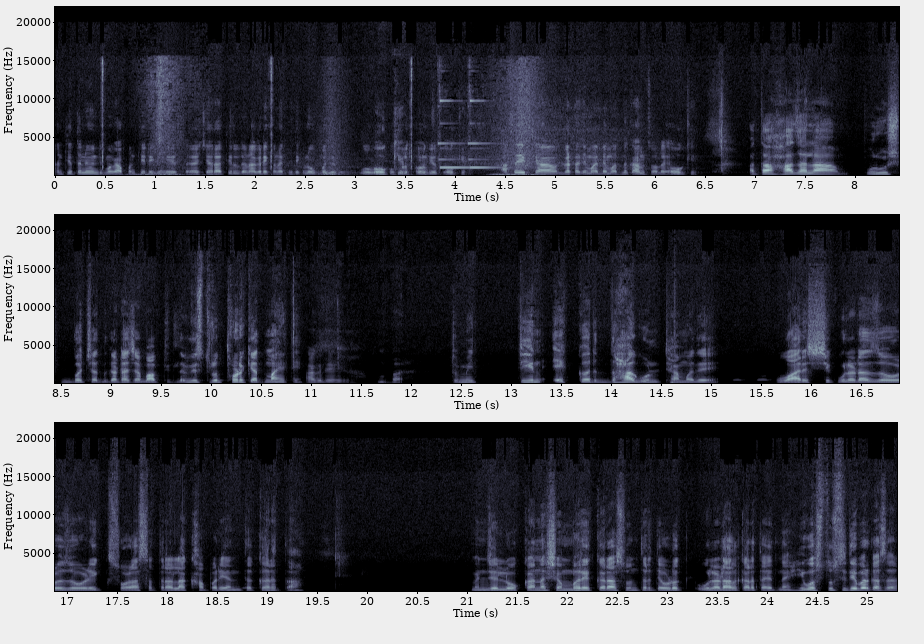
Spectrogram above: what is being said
आणि तिथं नेऊन मग आपण त्या ठिकाणी शहरातील नागरिकांना त्या ठिकाणी उपस्थित ओके करून देतो ओके. असं एक त्या गटाच्या माध्यमातून काम चालू आहे. ओके. आता हा झाला पुरुष बचत गटाच्या बाबतीतलं विस्तृत थोडक्यात माहिती. अगदी अगदी. बर. तुम्ही तीन एकर दहा गुंठ्यामध्ये वार्षिक उलाढाल जवळजवळ एक सोळा सतरा लाखापर्यंत करता. म्हणजे लोकांना शंभर एकर असून तर तेवढं उलाढाल करता येत नाही. ही वस्तुस्थिती बरं का सर?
